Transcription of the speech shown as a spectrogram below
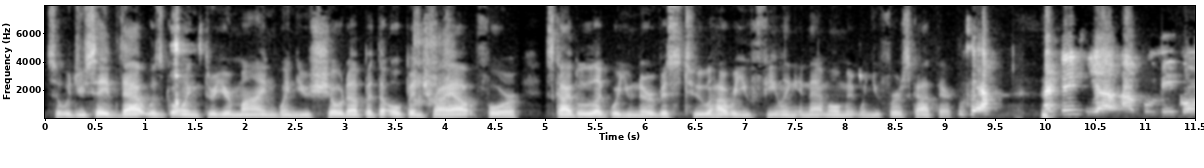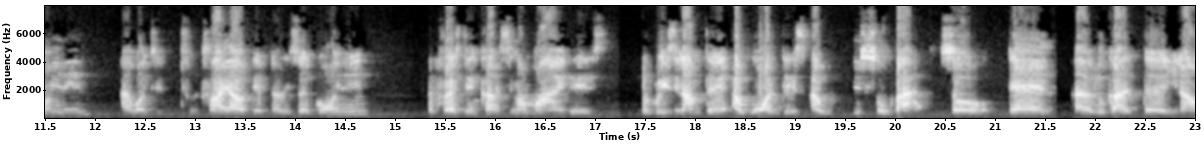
So would you say that was going through your mind when you showed up at the open tryout for Sky Blue? Like, were you nervous too? How were you feeling in that moment when you first got there? Yeah. I think yeah, uh, for me going in, I want to, to try out definitely. So going in, the first thing comes to my mind is the reason I'm there. I want this. I want this so bad. So then I look at the you know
